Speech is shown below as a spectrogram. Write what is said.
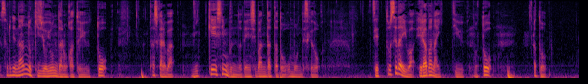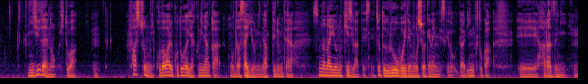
それで何の記事を読んだのかというと確かあれば日経新聞の電子版だったと思うんですけど Z 世代は選ばないっていうのとあと20代の人は、ファッションにこだわることが逆になんかもうダサいようになってるみたいなそんな内容の記事があってですねちょっとうる覚えで申し訳ないんですけどだリンクとか、えー、貼らずに、うん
